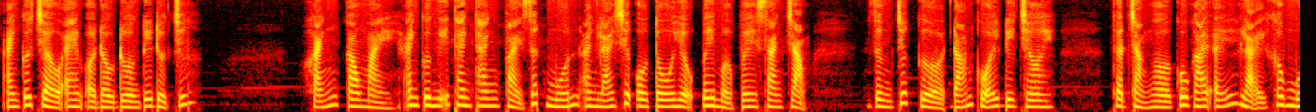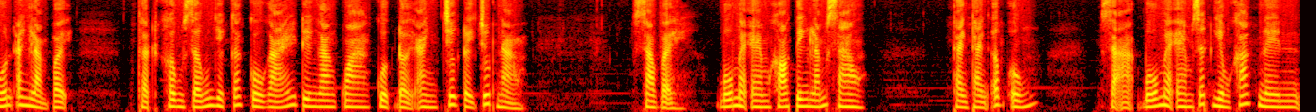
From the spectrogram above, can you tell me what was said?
Anh cứ chờ em ở đầu đường đi được chứ. Khánh cau mày, anh cứ nghĩ Thanh Thanh phải rất muốn anh lái chiếc ô tô hiệu BMW sang trọng, dừng trước cửa đón cô ấy đi chơi. Thật chẳng ngờ cô gái ấy lại không muốn anh làm vậy. Thật không giống như các cô gái đi ngang qua cuộc đời anh trước đây chút nào. Sao vậy? Bố mẹ em khó tính lắm sao? Thành Thành ấp úng. Dạ, bố mẹ em rất nghiêm khắc nên...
